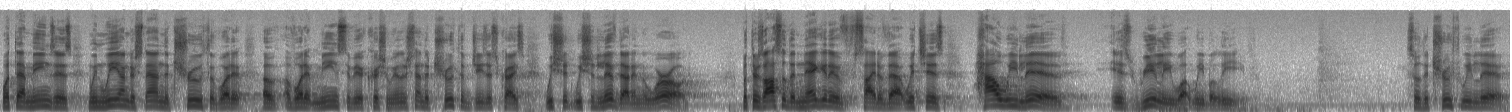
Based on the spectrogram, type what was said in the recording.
what that means is when we understand the truth of what it, of, of what it means to be a Christian, we understand the truth of Jesus Christ, we should, we should live that in the world. But there's also the negative side of that, which is how we live is really what we believe. So the truth we live.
